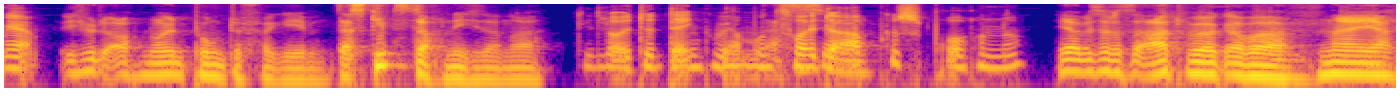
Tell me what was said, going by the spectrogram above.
Ja, Ich würde auch neun Punkte vergeben. Das gibt's doch nicht, Sandra. die Leute denken, wir haben uns Das heute ja- abgesprochen, ne? Ja, bis auf das Artwork, aber naja.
